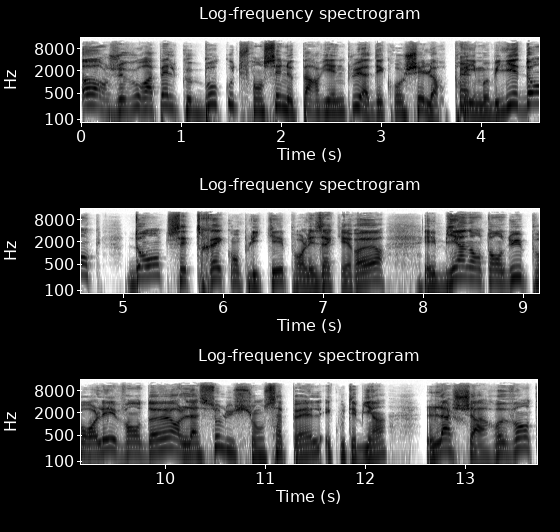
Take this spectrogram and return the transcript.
Or, je vous rappelle que beaucoup de Français ne parviennent plus à décrocher leur prêt Mm. immobilier, donc donc c'est très compliqué pour les acquéreurs et bien entendu pour les vendeurs. La solution s'appelle, écoutez bien, l'achat-revente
